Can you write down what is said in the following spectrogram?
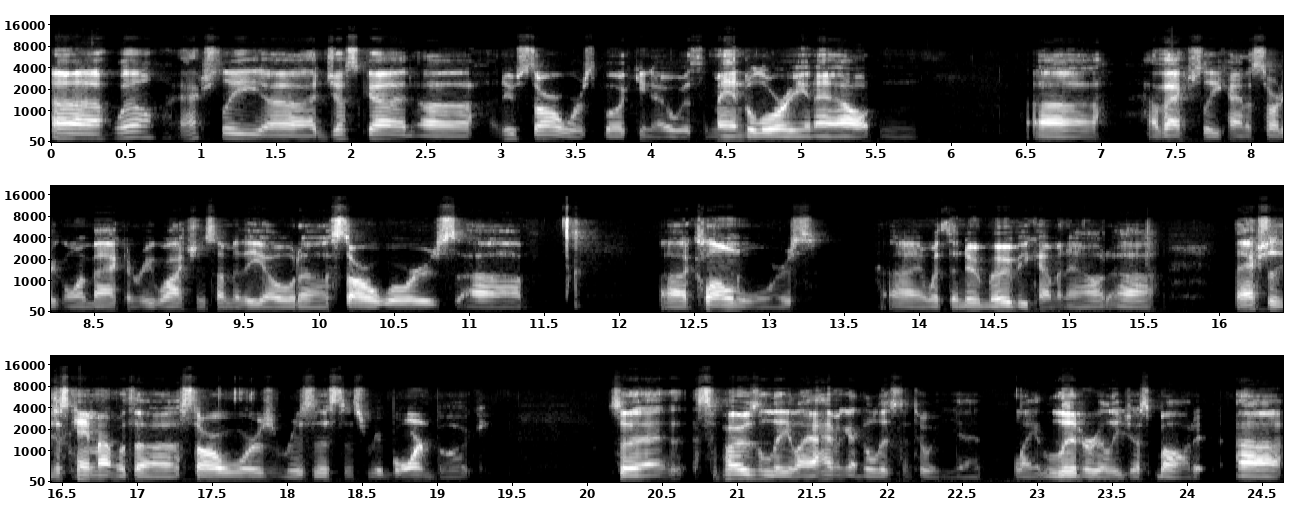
Uh, well, actually, uh, I just got uh, a new Star Wars book, you know, with The Mandalorian out, and uh, I've actually kind of started going back and rewatching some of the old uh, Star Wars, uh, uh, Clone Wars, uh, and with the new movie coming out, uh, they actually just came out with a Star Wars Resistance Reborn book. So uh, supposedly, like, I haven't got to listen to it yet. Like, literally just bought it. Uh,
